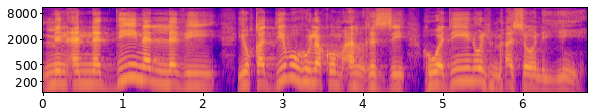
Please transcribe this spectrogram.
من أن الدين الذي يقدمه لكم الغزي هو دين الماسونيين.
